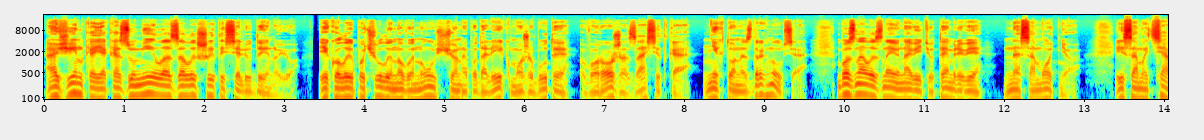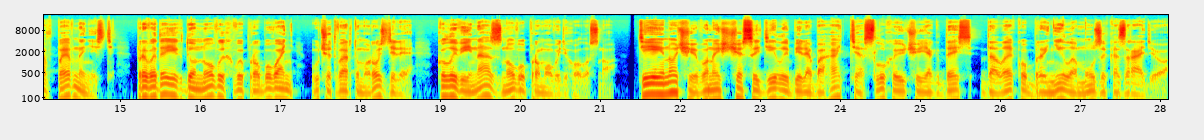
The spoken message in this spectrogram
а жінка, яка зуміла залишитися людиною. І коли почули новину, що неподалік може бути ворожа засідка, ніхто не здригнувся, бо знали з нею навіть у темряві не самотньо. І саме ця впевненість приведе їх до нових випробувань у четвертому розділі, коли війна знову промовить голосно. Тієї ночі вони ще сиділи біля багаття, слухаючи, як десь далеко бриніла музика з радіо.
